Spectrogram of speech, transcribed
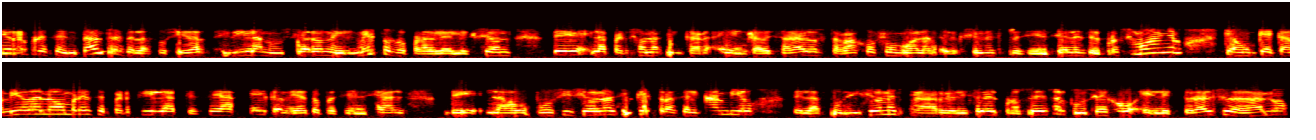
y representantes de la sociedad civil anunciaron el método para la elección de la persona que encabezará los trabajos rumbo a las elecciones presidenciales del próximo año, que aunque cambió de nombre, se perfila que sea el candidato presidencial de la oposición. Así que tras el cambio de las condiciones para realizar el proceso, el Consejo Electoral Ciudadano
